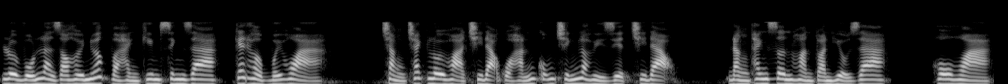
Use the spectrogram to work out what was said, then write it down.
lôi vốn là do hơi nước và hành kim sinh ra, kết hợp với hỏa. Chẳng trách lôi hỏa chi đạo của hắn cũng chính là hủy diệt chi đạo. Đằng Thanh Sơn hoàn toàn hiểu ra. Hô hòa.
